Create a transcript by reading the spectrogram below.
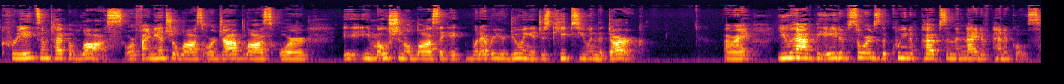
create some type of loss or financial loss or job loss or emotional loss like it, whatever you're doing it just keeps you in the dark all right you have the eight of swords the queen of cups and the knight of pentacles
